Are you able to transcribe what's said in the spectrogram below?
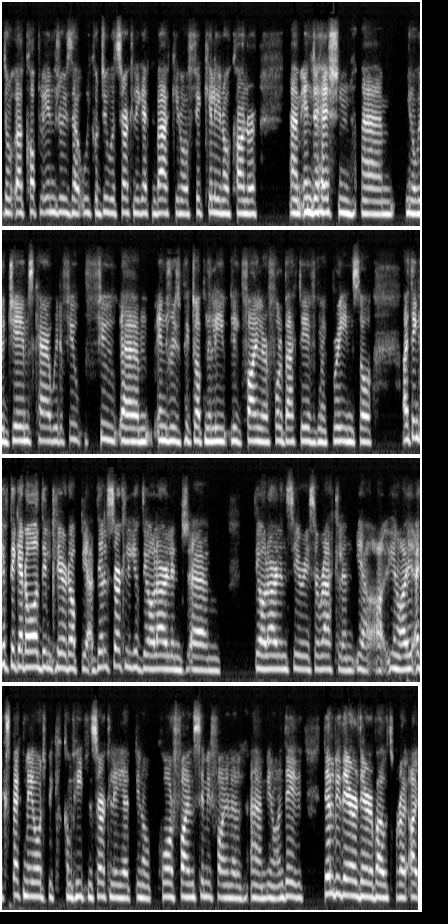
the, a couple of injuries that we could do with certainly getting back. You know, Fick Cillian O'Connor, um, in Hessian, um, you know, with James Carr, we had a few few um, injuries picked up in the league, league final. Fullback David McBrien, so I think if they get all them cleared up, yeah, they'll certainly give the All Ireland um, the All Ireland series a rattle. And yeah, uh, you know, I expect Mayo to be competing certainly at you know quarter final, semi final, um, you know, and they they'll be there thereabouts. But I,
